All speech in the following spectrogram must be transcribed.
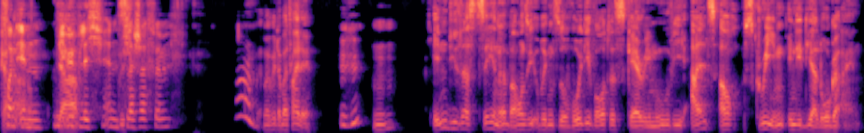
keine Von Ahnung. innen, wie ja, üblich in Slasher-Filmen. Ah, immer wieder bei Friday. Mhm. Mhm. In dieser Szene bauen sie übrigens sowohl die Worte Scary Movie als auch Scream in die Dialoge ein.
